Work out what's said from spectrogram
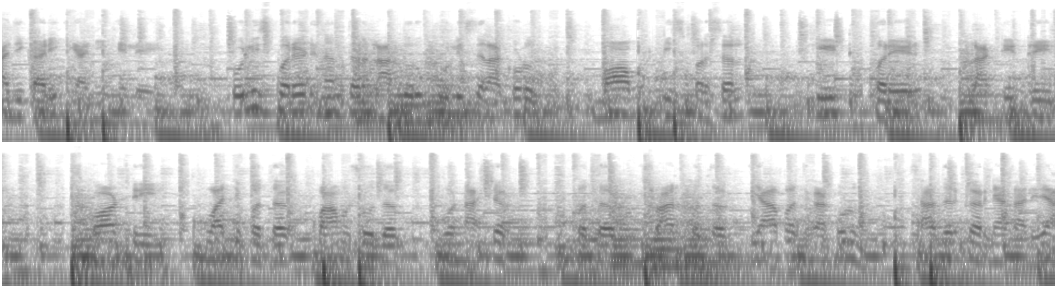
अधिकारी यांनी केले. पोलीस परेड नंतर लातूर पोलीस दलाकडून mob dispersal kit parade lathi drill squad drill वाद्यपथक बामशोधक बाम शोधक व नाशक पथक श्वान पथक या पथकाकडून सादर करण्यात आलेल्या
